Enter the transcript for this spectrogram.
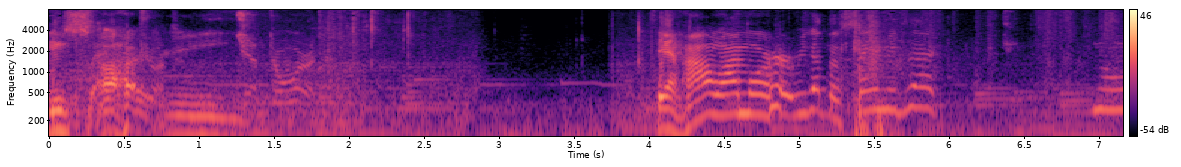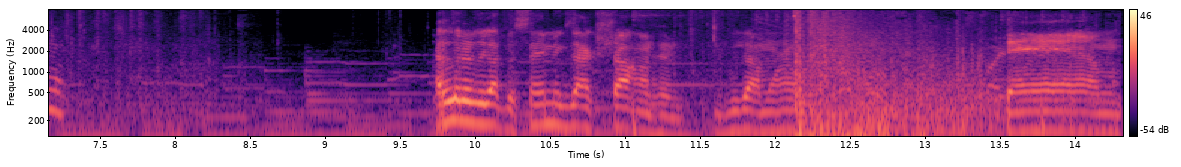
I'm sorry. Get to work. Damn, how am I more hurt? We got the same exact. No. I literally got the same exact shot on him. We got more health. Damn.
